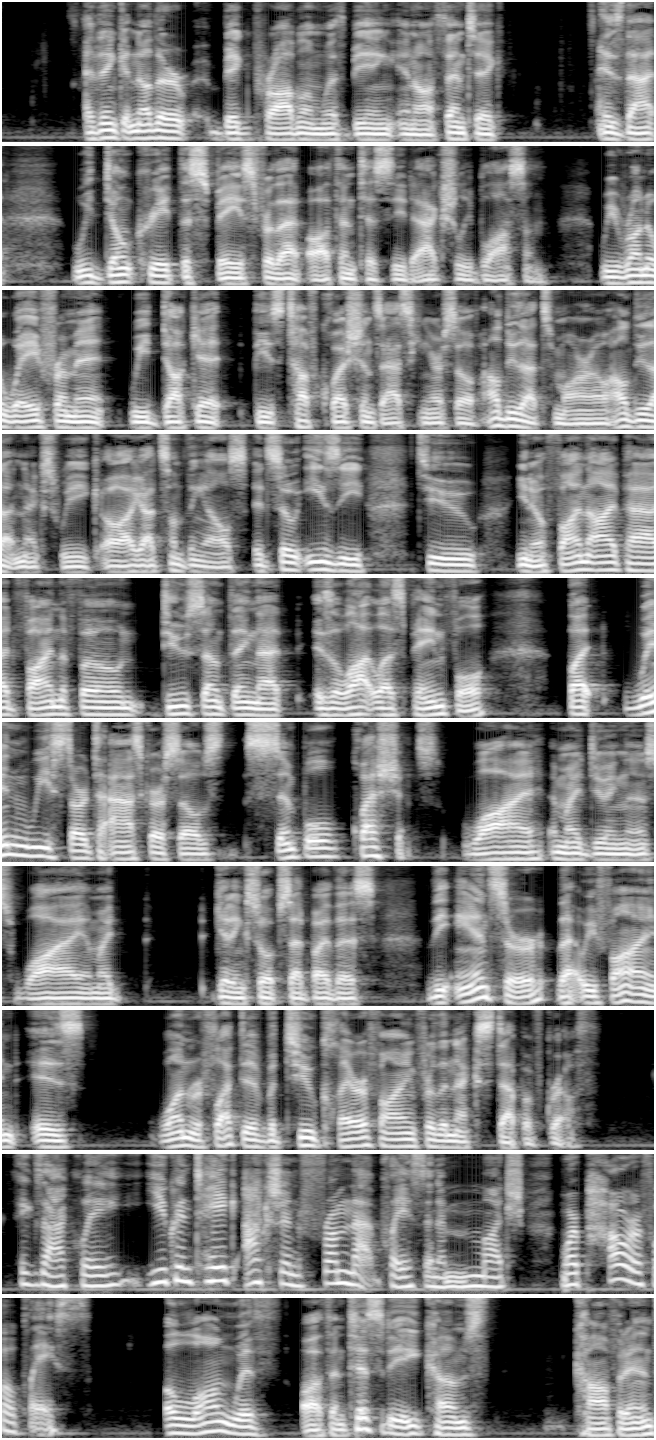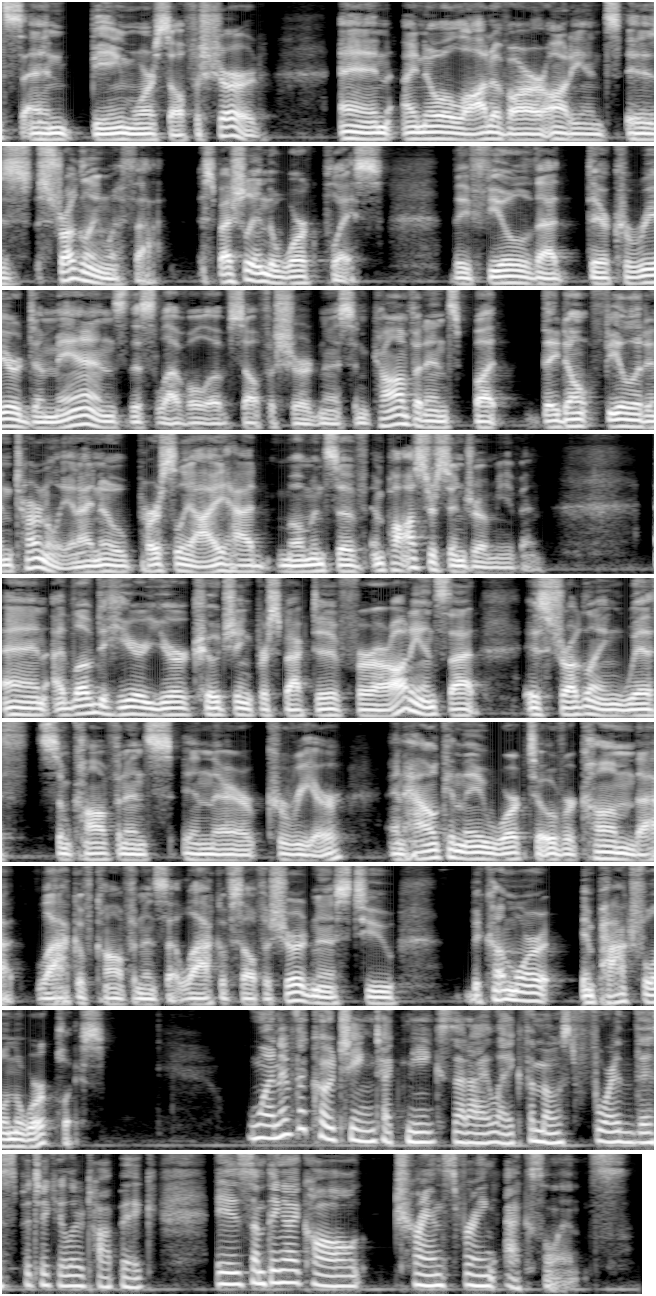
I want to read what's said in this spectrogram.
I think another big problem with being inauthentic is that we don't create the space for that authenticity to actually blossom. We run away from it, we duck it. These tough questions asking ourselves, I'll do that tomorrow. I'll do that next week. Oh, I got something else. It's so easy to, you know, find the iPad, find the phone, do something that is a lot less painful. But when we start to ask ourselves simple questions, why am I doing this? Why am I getting so upset by this? The answer that we find is one reflective, but two clarifying for the next step of growth. Exactly. You can take action from that place in a much more powerful place. Along with authenticity comes confidence and being more self assured. And I know a lot of our audience is struggling with that, especially in the workplace. They feel that their career demands this level of self assuredness and confidence, but they don't feel it internally. And I know personally, I had moments of imposter syndrome, even. And I'd love to hear your coaching perspective for our audience that is struggling with some confidence in their career and how can they work to overcome that lack of confidence, that lack of self assuredness to become more impactful in the workplace. One of the coaching techniques that I like the most for this particular topic is something I call transferring excellence.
